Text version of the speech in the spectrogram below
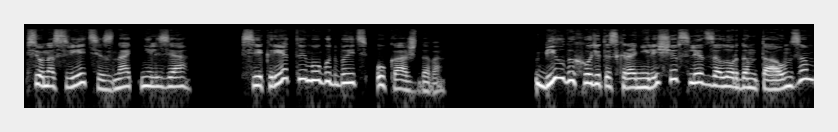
Все на свете знать нельзя. Секреты могут быть у каждого. Билл выходит из хранилища вслед за лордом Таунзом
